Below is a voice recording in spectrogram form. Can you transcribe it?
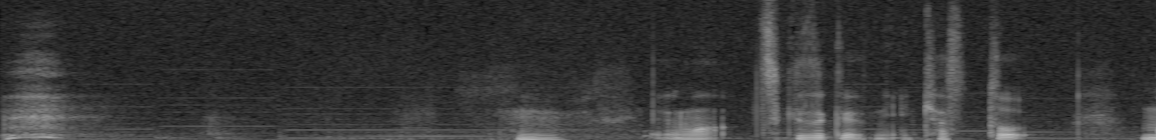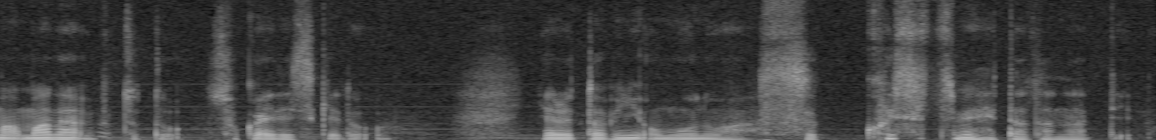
うん。まあつくづくねキャストまあまだちょっと初回ですけどやるたびに思うのはすっごい説明下手だなっていうの。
